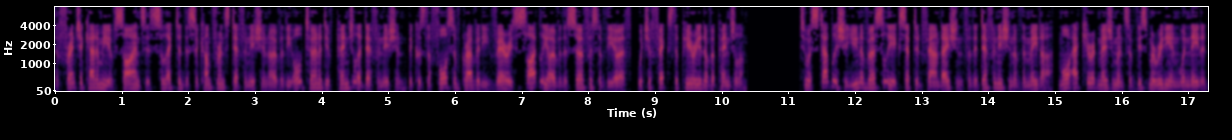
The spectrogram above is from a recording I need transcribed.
the French Academy of Sciences selected the circumference definition over the alternative pendular definition because the force of gravity varies slightly over the surface of the Earth, which affects the period of a pendulum. To establish a universally accepted foundation for the definition of the meter, more accurate measurements of this meridian were needed.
